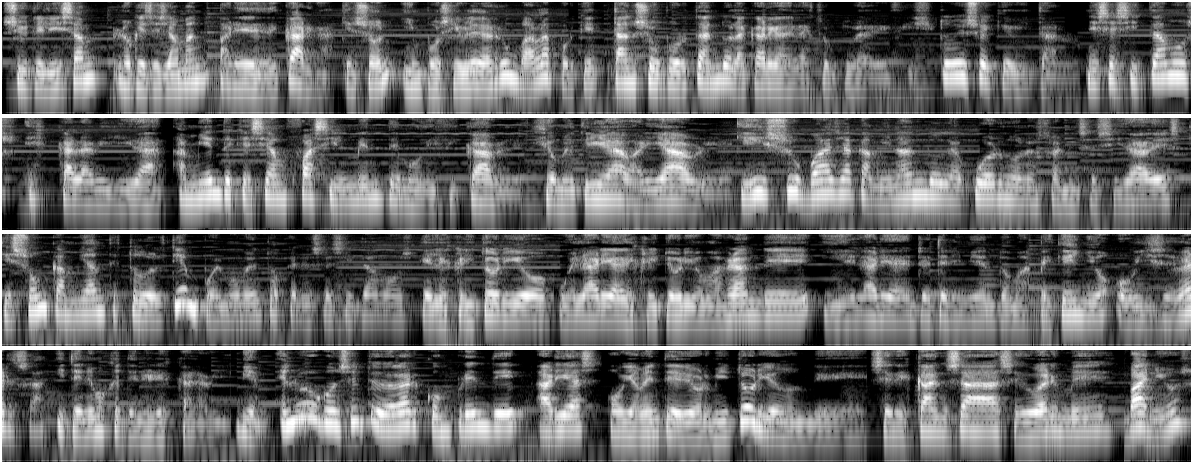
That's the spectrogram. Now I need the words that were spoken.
se utilizan lo que se llaman paredes de carga, que son imposibles de derrumbarlas porque están soportando la carga de la estructura del edificio. Todo eso hay que evitarlo. Necesitamos escalabilidad, ambientes que sean fácilmente modificables, geometría variable, que eso vaya caminando de acuerdo a nuestras necesidades, que son cambiantes todo el tiempo. En momentos que necesitamos el escritorio o el área de escritorio más grande y el área de entretenimiento más pequeño o viceversa, y tenemos que tener escalabilidad. Bien, el nuevo concepto de hogar comprende áreas obviamente de dormitorio donde se descansa, se duerme, baños,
